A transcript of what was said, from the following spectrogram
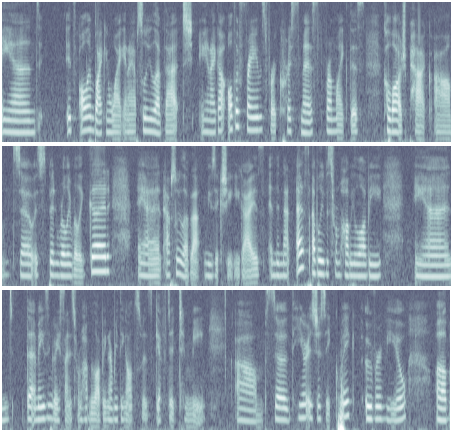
and it's all in black and white and I absolutely love that and I got all the frames for Christmas from like this collage pack um, so it's been really really good and absolutely love that music sheet you guys and then that S I believe is from Hobby Lobby and the Amazing Grace sign is from Hobby Lobby and everything else was gifted to me. Um, so here is just a quick overview of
